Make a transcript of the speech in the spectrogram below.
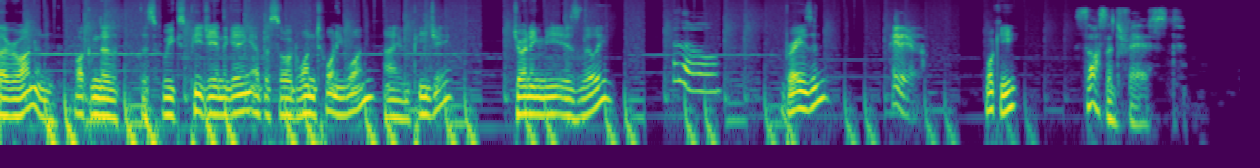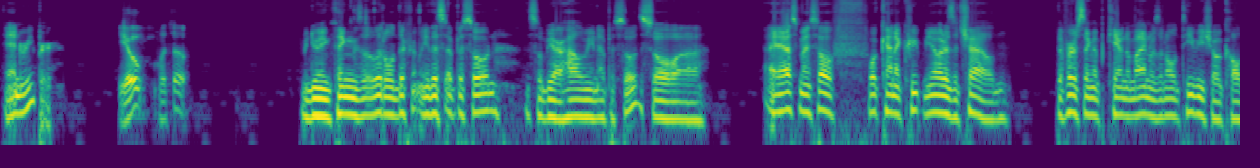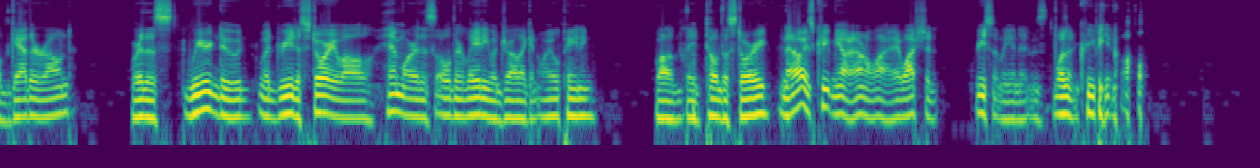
Hello, everyone, and welcome to this week's PJ and the Gang, episode 121. I am PJ. Joining me is Lily, Hello. Brazen, Hey there. Wookie, Sausage Fest. and Reaper. Yo, what's up? We're doing things a little differently this episode. This will be our Halloween episode, so uh, I asked myself what kind of creeped me out as a child. The first thing that came to mind was an old TV show called Gather Round, where this weird dude would read a story while him or this older lady would draw like an oil painting while they told the story. And that always creeped me out. I don't know why. I watched it recently and it was wasn't creepy at all.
